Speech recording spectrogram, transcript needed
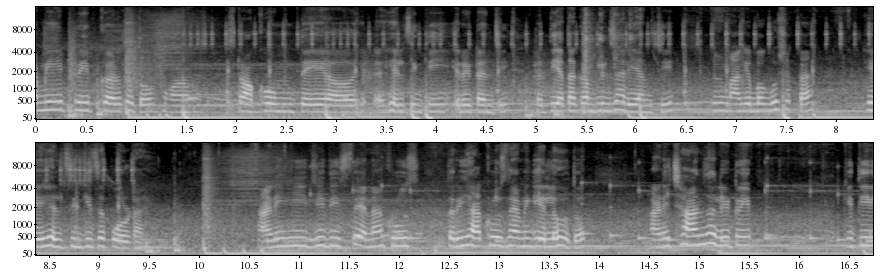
आम्ही ट्रिप करत होतो स्टॉकहोम ते हेल्सिंकी हेलसिंकी रिटर्नची तर ती आता कंप्लीट झाली आमची. तुम्ही मागे बघू शकता हे हेलसिंकीचं पोर्ट आहे. आणि ही जी दिसते ना क्रूज तर ह्या क्रूजने आम्ही गेलो होतो. आणि छान झाली ट्रिप किती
